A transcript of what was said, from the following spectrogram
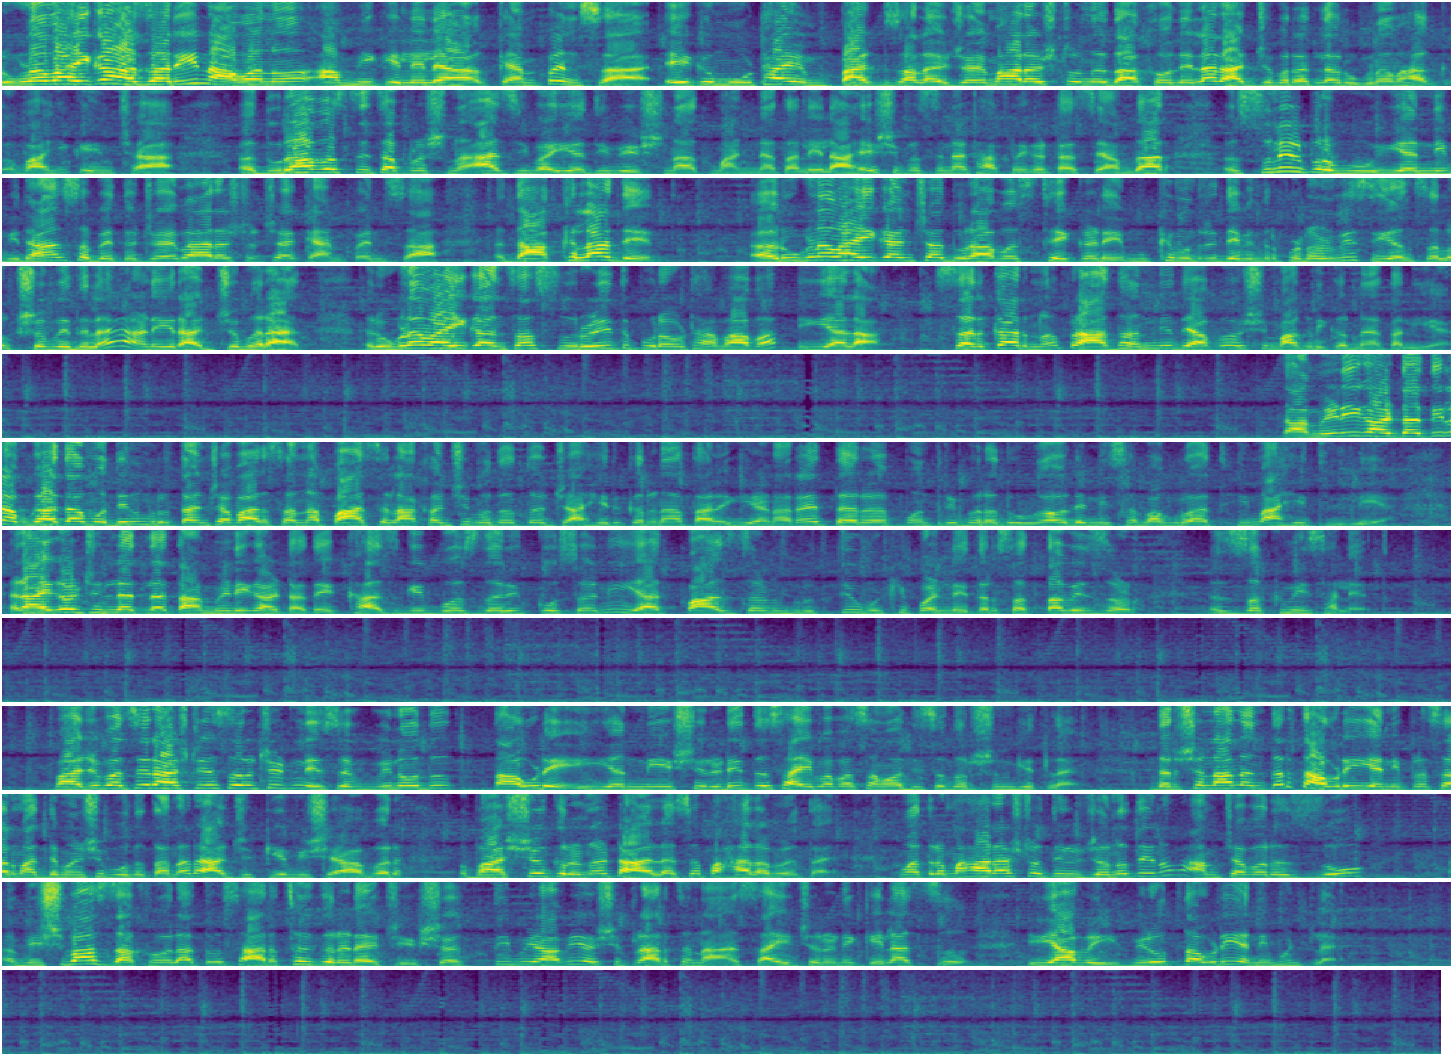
रुग्णवाहिका आजारी नावानं आम्ही केलेल्या कॅम्पेनचा एक मोठा इम्पॅक्ट झालाय. जय महाराष्ट्रनं दाखवलेला राज्यभरातल्या रुग्णवाहिकेंच्या दुरावस्थेचा प्रश्न आज हिवाळी अधिवेशनात मांडण्यात आलेला आहे. शिवसेना ठाकरे गटाचे आमदार सुनील प्रभू यांनी विधानसभेत जय महाराष्ट्रच्या कॅम्पेनचा दाखला देत रुग्णवाहिकांच्या दुरावस्थेकडे मुख्यमंत्री देवेंद्र फडणवीस यांचं लक्ष वेधलंय आणि राज्यभरात रुग्णवाहिकांचा सुरळीत पुरवठा व्हावा याला सरकारनं प्राधान्य द्यावं अशी मागणी करण्यात आली आहे. कामिणी घाटातील अपघातामधील मृतांच्या वारसांना पाच लाखांची मदत जाहीर करण्यात येणार आहे. तर मंत्री भरत उगावले यांनी सभागृहात ही माहिती दिली आहे. रायगड जिल्ह्यातल्या तामिणी घाटात एक खासगी बस दरीत कोसळली. यात पाच जण मृत्यूमुखी पडले तर सत्तावीस जण जखमी झाले आहेत भाजपाचे राष्ट्रीय सरचिटणीस विनोद तावडे यांनी शिर्डीत साईबाबा समाधीचं दर्शन घेतलंय. दर्शनानंतर तावडे यांनी प्रसारमाध्यमांशी बोलताना राजकीय विषयावर भाष्य करणं टाळल्याचं पाहायला मिळत आहे मात्र महाराष्ट्रातील जनतेनं आमच्यावर जो विश्वास दाखवला तो सार्थ करण्याची शक्ती मिळावी अशी प्रार्थना साई चरणे केल्याचं यावेळी विनोद तावडे यांनी म्हटलंय.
